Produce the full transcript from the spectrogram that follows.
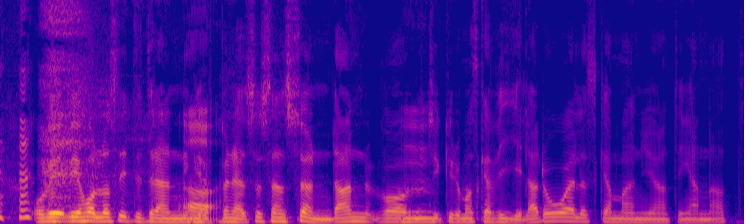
och vi, vi håller oss lite till den ja. gruppen här. Så sen söndagen, vad mm. tycker du man ska vila då eller ska man göra någonting annat?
